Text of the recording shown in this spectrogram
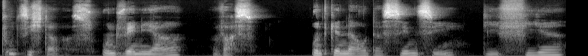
Tut sich da was? Und wenn ja, was? Und genau das sind sie, die vier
